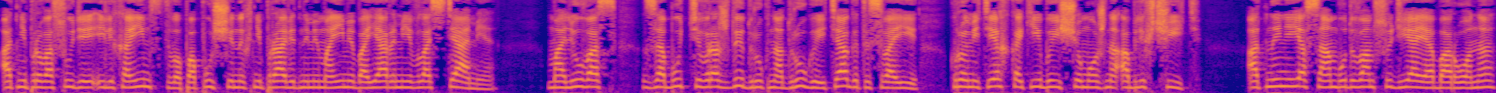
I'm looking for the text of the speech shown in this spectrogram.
от неправосудия и лихаимства, попущенных неправедными моими боярами и властями. Молю вас, забудьте вражды друг на друга и тяготы свои, кроме тех, какие бы еще можно облегчить». Отныне я сам буду вам судья и оборона,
